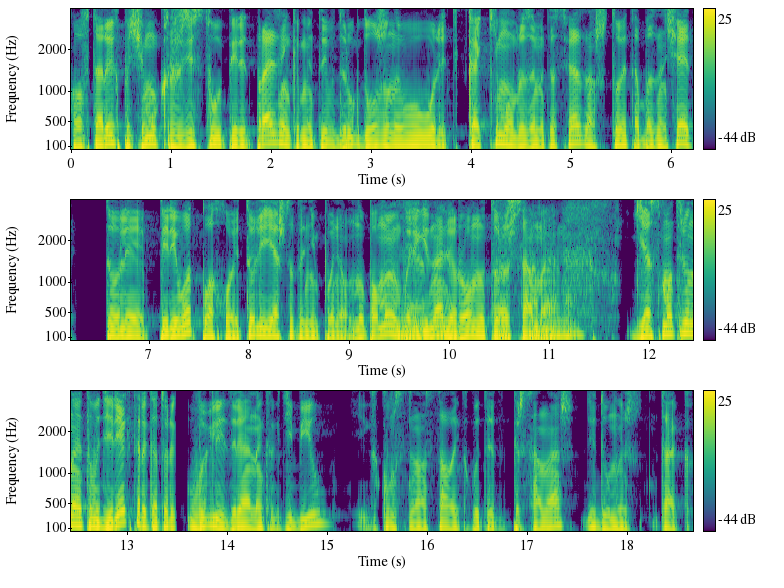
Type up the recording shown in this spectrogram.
Во-вторых, почему к Рождеству перед праздниками ты вдруг должен его уволить? Каким образом это связано? Что это обозначает? То ли перевод плохой, то ли я что-то не понял. Но, по-моему, в оригинале ровно то, же самое. да. Я смотрю на этого директора, который выглядит реально как дебил. Как умственно отсталый какой-то этот персонаж, и думаешь, так,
